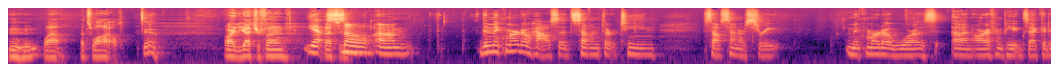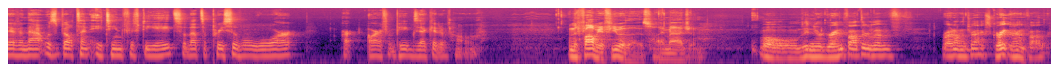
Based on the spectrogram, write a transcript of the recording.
Mm-hmm. Wow, that's wild. Yeah. All right, you got your phone? Yes. Betsy? So um, the McMurdo House at 713 South Center Street. McMurdo was an RF&P executive, and that was built in 1858. So that's a pre-Civil War R- RF&P executive home. And there's probably a few of those, I imagine. Well, didn't your grandfather live right on the tracks? Great grandfather.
